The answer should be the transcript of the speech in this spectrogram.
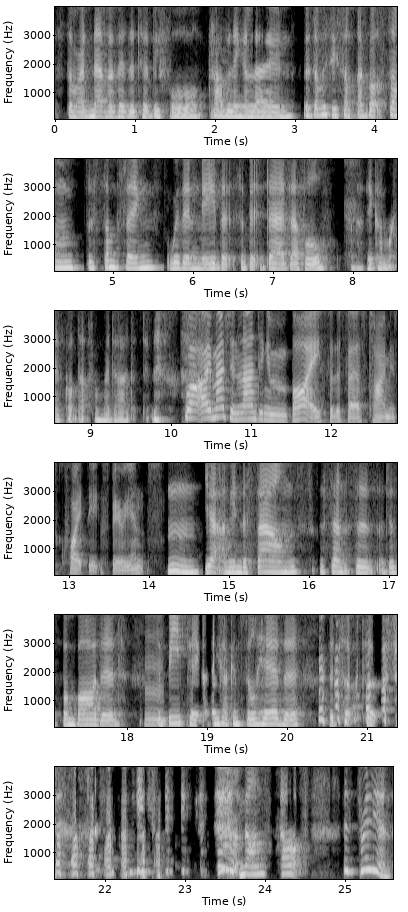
somewhere I'd never visited before, traveling alone. There's obviously some, I've got some, there's something within me that's a bit daredevil and I think I might have got that from my dad. I don't know. Well, I imagine landing in Mumbai for the first time is quite the experience. Mm, yeah, I mean, the sounds, the senses are just bombarded. Mm. The beeping, I think I can still hear the, the tuk tuks non-stop. It's brilliant,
